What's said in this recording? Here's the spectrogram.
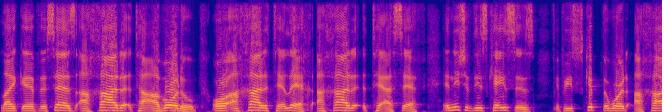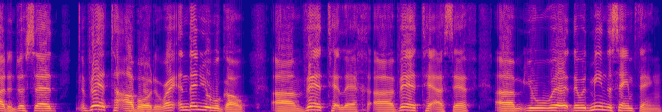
Like if it says achad ta'avodu or achad telech, achad te'asef. In each of these cases, if you skip the word achad and just said ve ta'avodu, right, and then you will go um, ve telech, uh, ve te'asef, um, you they would mean the same thing,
